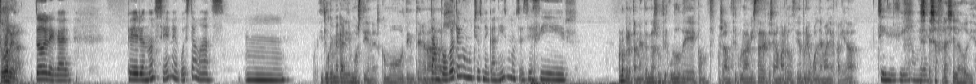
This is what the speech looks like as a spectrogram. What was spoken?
Todo legal. Todo legal. Pero no sé, me cuesta más. Mm, ¿Y tú qué mecanismos tienes? ¿Cómo te integras? tampoco tengo muchos mecanismos, es decir... Bueno, pero también tendrás un círculo de, o sea, un círculo de amistades que será más reducido, pero igual de mayor calidad. Sí, sí, sí, hombre. Es- esa frase la odio.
